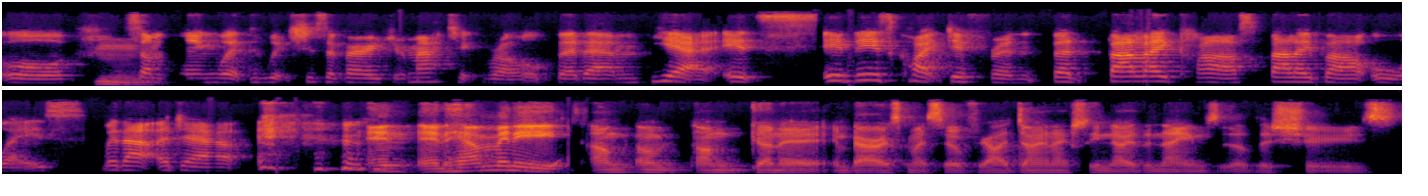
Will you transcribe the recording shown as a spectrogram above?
or Hmm. something with which is a very dramatic role, but um, yeah, it's it is quite different. But ballet class, ballet barre, always without a doubt. And and how many? I'm I'm, I'm gonna embarrass myself here. I don't actually know the names of the shoes,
